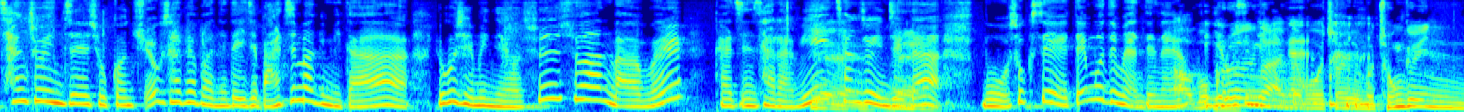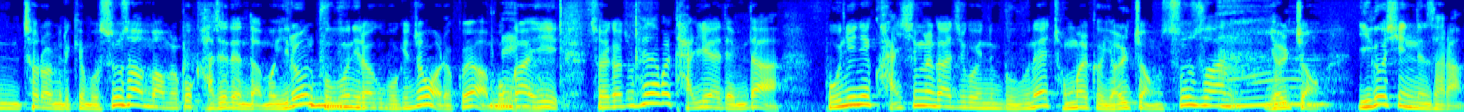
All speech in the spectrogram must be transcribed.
창조 인재 조건 쭉 살펴봤는데 이제 마지막입니다. 요거 재밌네요. 순수한 마음을 가진 사람이 네. 창조 인재다. 뭐 속세에 때 묻으면 안 되나요? 아, 뭐 이게 그런 무슨 건 일인가요? 아니고 뭐 저희 뭐 종교인처럼 이렇게 뭐 순수한 마음을 꼭 가져야 된다 뭐 이런 부분이라고 보기엔 좀 어렵고요. 뭔가 네. 이 저희가 좀 해석을 달리해야 됩니다. 본인이 관심을 가지고 있는 부분에 정말 그 열정, 순수한 아. 열정 이것이 있는 사람.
